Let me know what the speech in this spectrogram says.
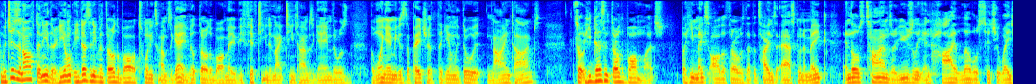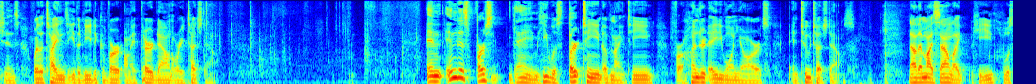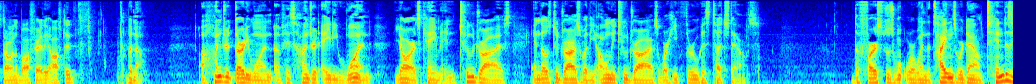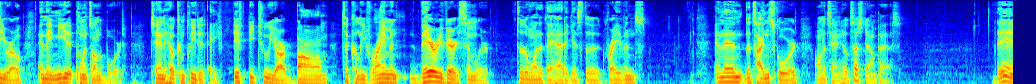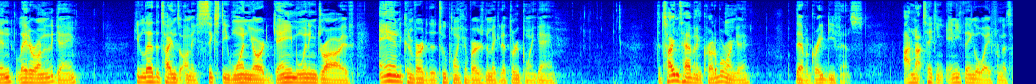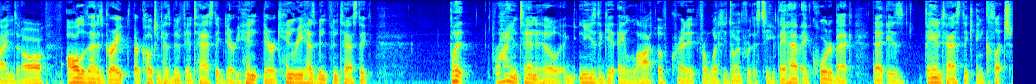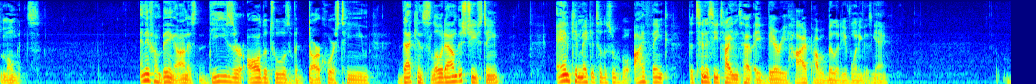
which isn't often either. He he doesn't even throw the ball twenty times a game. He'll throw the ball maybe fifteen to nineteen times a game. There was the one game against the Patriots. I think he only threw it nine times. So he doesn't throw the ball much but he makes all the throws that the Titans ask him to make. And those times are usually in high level situations where the Titans either need to convert on a third down or a touchdown. And in this first game, he was 13 of 19 for 181 yards and two touchdowns. Now, that might sound like he was throwing the ball fairly often, but no. 131 of his 181 yards came in two drives and those two drives were the only two drives where he threw his touchdowns. The first was were when the Titans were down 10 to 0 and they needed points on the board. Tannehill completed a 52 yard bomb to Kalif Raymond, very, very similar to the one that they had against the Ravens. And then the Titans scored on a Tannehill touchdown pass. Then, later on in the game, He led the Titans on a 61 yard game winning drive and converted the two point conversion to make it a three point game. The Titans have an incredible run game. They have a great defense. I'm not taking anything away from the Titans at all. All of that is great. Their coaching has been fantastic. Derrick, Henry has been fantastic. But Ryan Tannehill needs to get a lot of credit for what he's doing for this team. They have a quarterback that is fantastic in clutch moments. And if I'm being honest, these are all the tools of a dark horse team that can slow down this Chiefs team and can make it to the Super Bowl. I think the Tennessee Titans have a very high probability of winning this game.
